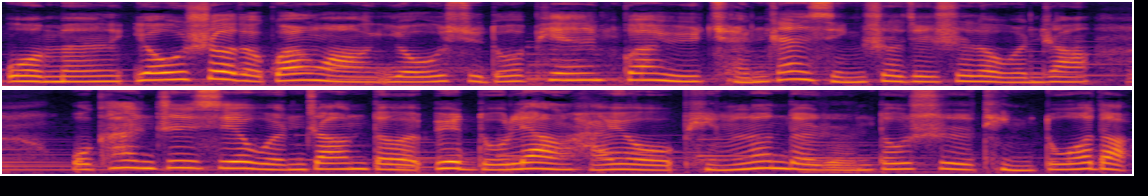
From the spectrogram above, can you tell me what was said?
我们优设的官网有许多篇关于全站型设计师的文章，我看这些文章的阅读量还有评论的人都是挺多的，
